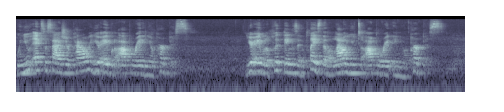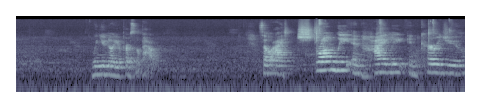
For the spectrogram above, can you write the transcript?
When you exercise your power, you're able to operate in your purpose. You're able to put things in place that allow you to operate in your purpose when you know your personal power. So I strongly and highly encourage you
